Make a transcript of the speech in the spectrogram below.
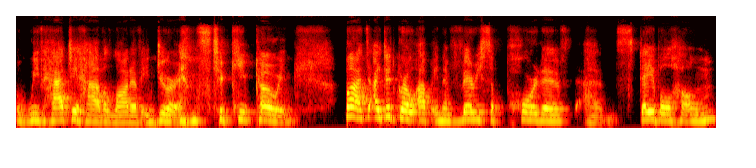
we've had to have a lot of endurance to keep going. But I did grow up in a very supportive, um, stable home.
